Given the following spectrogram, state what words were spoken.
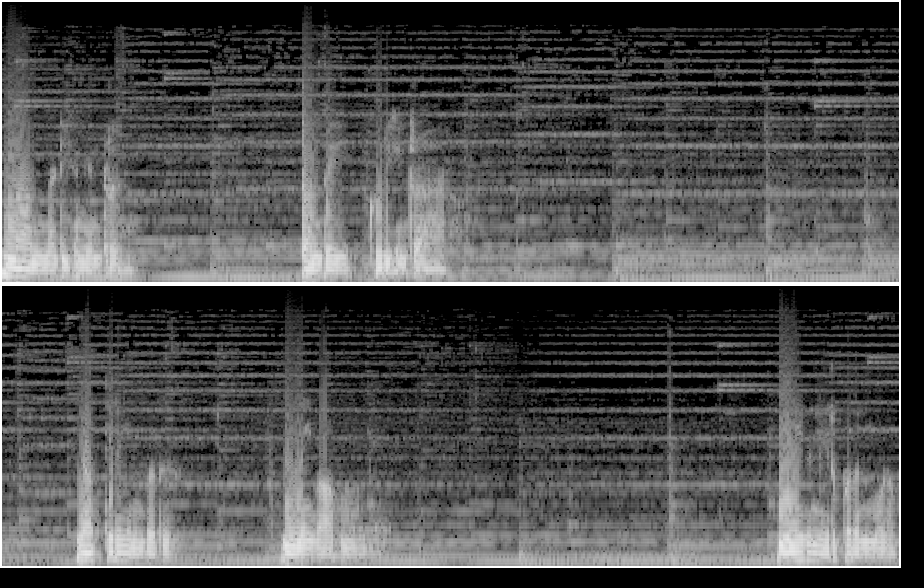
நான் நடிகன் என்று தந்தை கூறுகின்றார். யாத்திரை என்பது நினைவாகும். நினைவில் இருப்பதன் மூலம்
